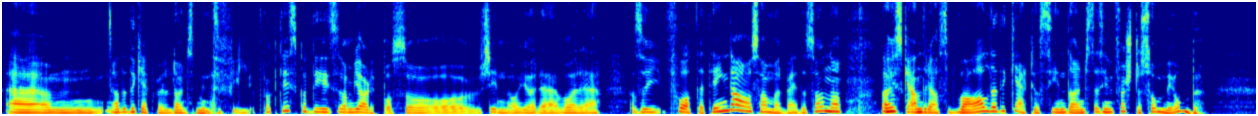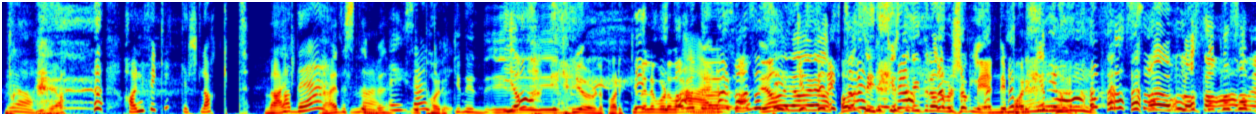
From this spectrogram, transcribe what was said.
Um, Jeg dedikerte vel dansen min til Philip, faktisk. Og de som hjalp oss å skinne og gjøre våre Altså få til ting, da, og samarbeide og sånn. Og da husker jeg Andreas Wahl dedikerte jo sin dans til sin første sommerjobb. Ja. Han fikk ikke slakt Nei, av det. nei, det stemmer. Nei, I parken, i, i, Ja. i Bjørneparken, eller hvor det var. Er det var sånn ja, ja, ja. Han var sirkusdirektør, han var sjonglert i parken! Ja. Og flosset og sånn.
